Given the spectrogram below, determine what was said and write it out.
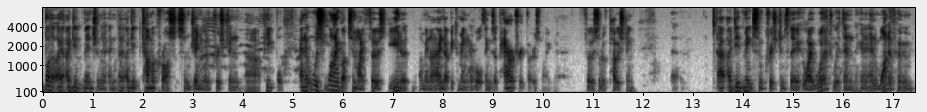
but I, I, did mention it and I did come across some genuine Christian uh, people. And it was when I got to my first unit, I mean, I ended up becoming, of all things, a paratrooper as my for sort of posting. I, I, did meet some Christians there who I worked with, and and one of whom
